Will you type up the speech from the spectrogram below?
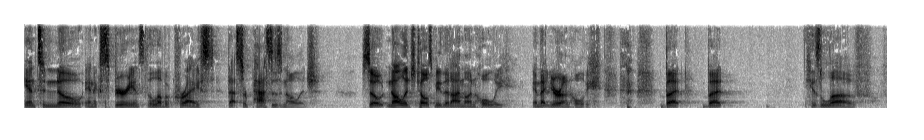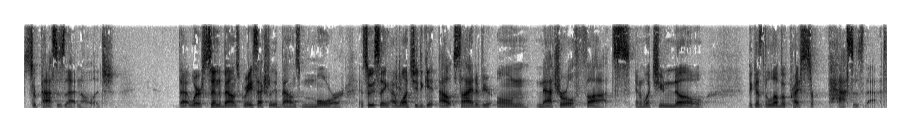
and to know and experience the love of Christ that surpasses knowledge. So, knowledge tells me that I'm unholy and that you're unholy. but, but his love surpasses that knowledge that where sin abounds, grace actually abounds more. And so he's saying, I want you to get outside of your own natural thoughts and what you know, because the love of Christ surpasses that.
